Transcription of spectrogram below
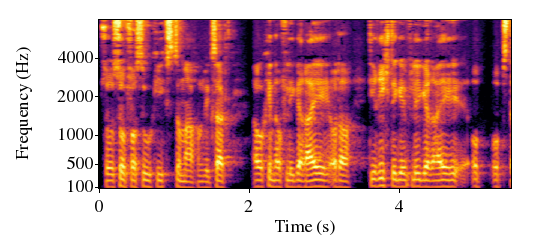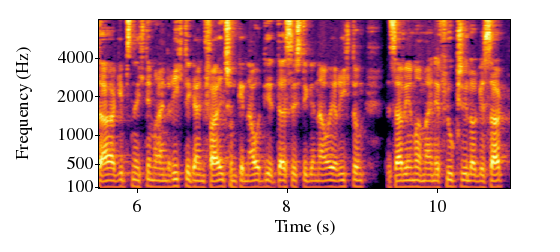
so, so versuche ich es zu machen. Wie gesagt, auch in der Fliegerei oder die richtige Fliegerei, ob es da gibt's nicht immer ein richtig, ein falsch und genau die, das ist die genaue Richtung. Das habe ich immer meine Flugschüler gesagt.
